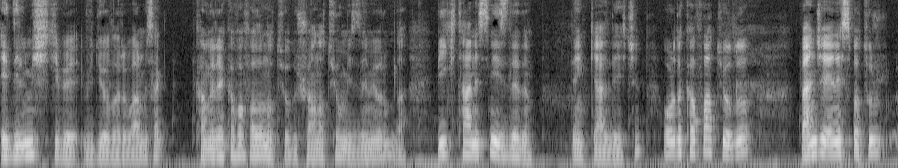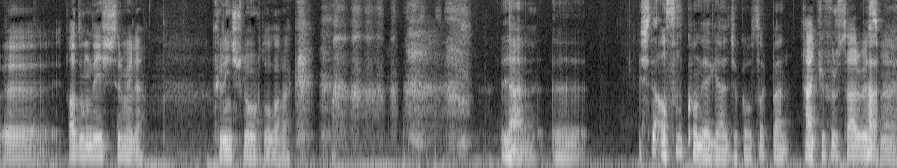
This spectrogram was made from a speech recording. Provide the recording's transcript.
edilmiş gibi videoları var. Mesela kameraya kafa falan atıyordu. Şu an atıyor mu izlemiyorum da. Bir iki tanesini izledim denk geldiği için. Orada kafa atıyordu. Bence Enes Batur e, adını değiştirmeli. Cringe Lord olarak. yani e, işte asıl konuya gelecek olsak ben Ha küfür serbest Ha. mi? Evet.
